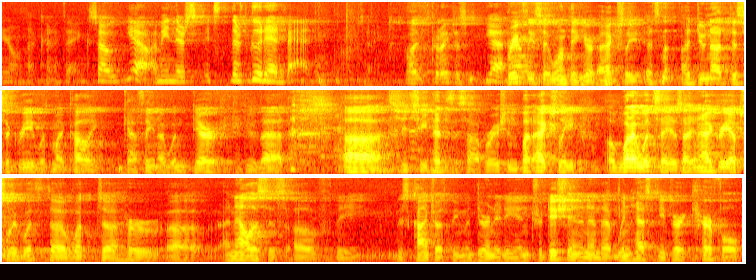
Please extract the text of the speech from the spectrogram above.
you know that kind of thing. So yeah, I mean, there's it's there's good and bad. Uh, could I just yeah, briefly say one thing here? Actually, it's not, I do not disagree with my colleague Kathleen. I wouldn't dare to do that. Uh, she, she, heads this operation. But actually, uh, what I would say is, and I agree absolutely with uh, what uh, her uh, analysis of the this contrast between modernity and tradition, and that one has to be very careful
